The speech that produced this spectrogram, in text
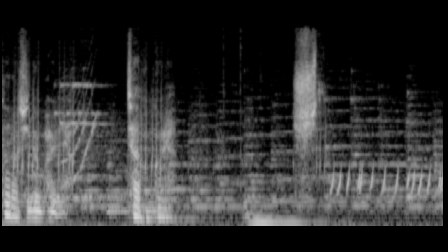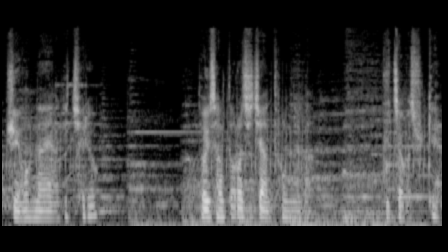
떨어지는 활력 잡은 거야. 쉿. 귀여운 나의 아기 체력. 더 이상 떨어지지 않도록 내가 붙잡아 줄게.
